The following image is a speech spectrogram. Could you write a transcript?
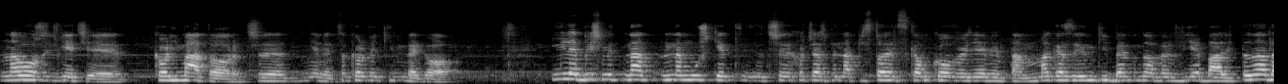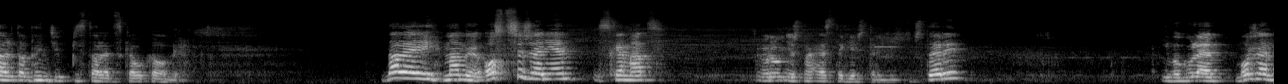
nałożyć, wiecie, kolimator, czy nie wiem, cokolwiek innego. Ile byśmy na, na muszkiet, czy chociażby na pistolet skałkowy, nie wiem, tam magazynki bębnowe wjebali, to nadal to będzie pistolet skałkowy. Dalej mamy ostrzeżenie, schemat również na STG-44. I w ogóle, może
